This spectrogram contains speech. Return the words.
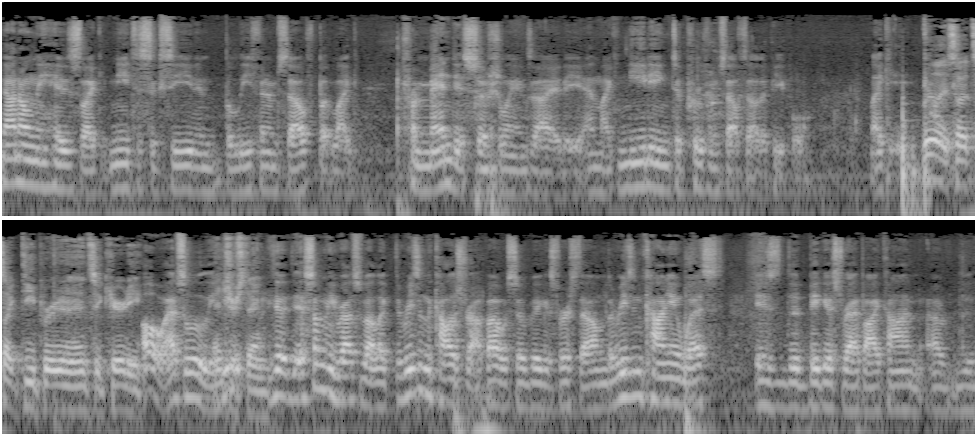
not only his like need to succeed and belief in himself, but like tremendous social anxiety and like needing to prove himself to other people. Like Really? So it's like deep rooted in insecurity. Oh, absolutely. He- Interesting. there's something he raps about. Like the reason the College Dropout was so big his first album. The reason Kanye West is the biggest rap icon of the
